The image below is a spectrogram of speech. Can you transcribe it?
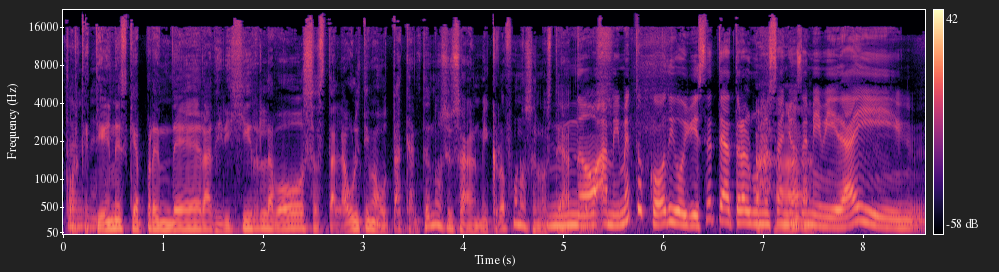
Porque tienes que aprender a dirigir la voz hasta la última butaca. Antes no se usaban micrófonos en los teatros. No, a mí me tocó, digo, yo hice teatro algunos años de mi vida y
